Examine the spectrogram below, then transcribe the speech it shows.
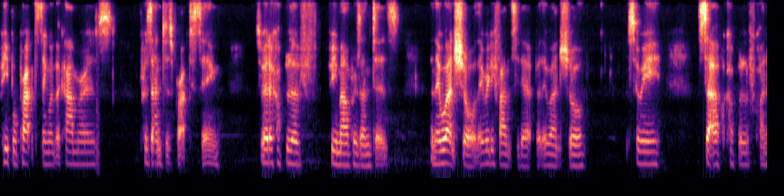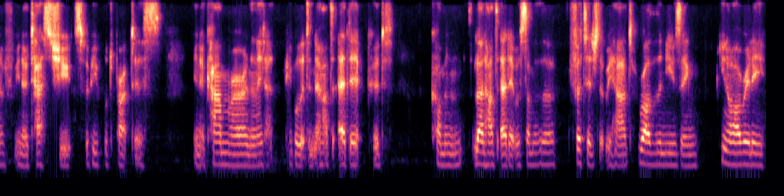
people practicing with the cameras, presenters practicing. So we had a couple of female presenters and they weren't sure. They really fancied it, but they weren't sure. So we set up a couple of kind of, you know, test shoots for people to practice, you know, camera and then they'd people that didn't know how to edit could come and learn how to edit with some of the footage that we had rather than using, you know, our really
